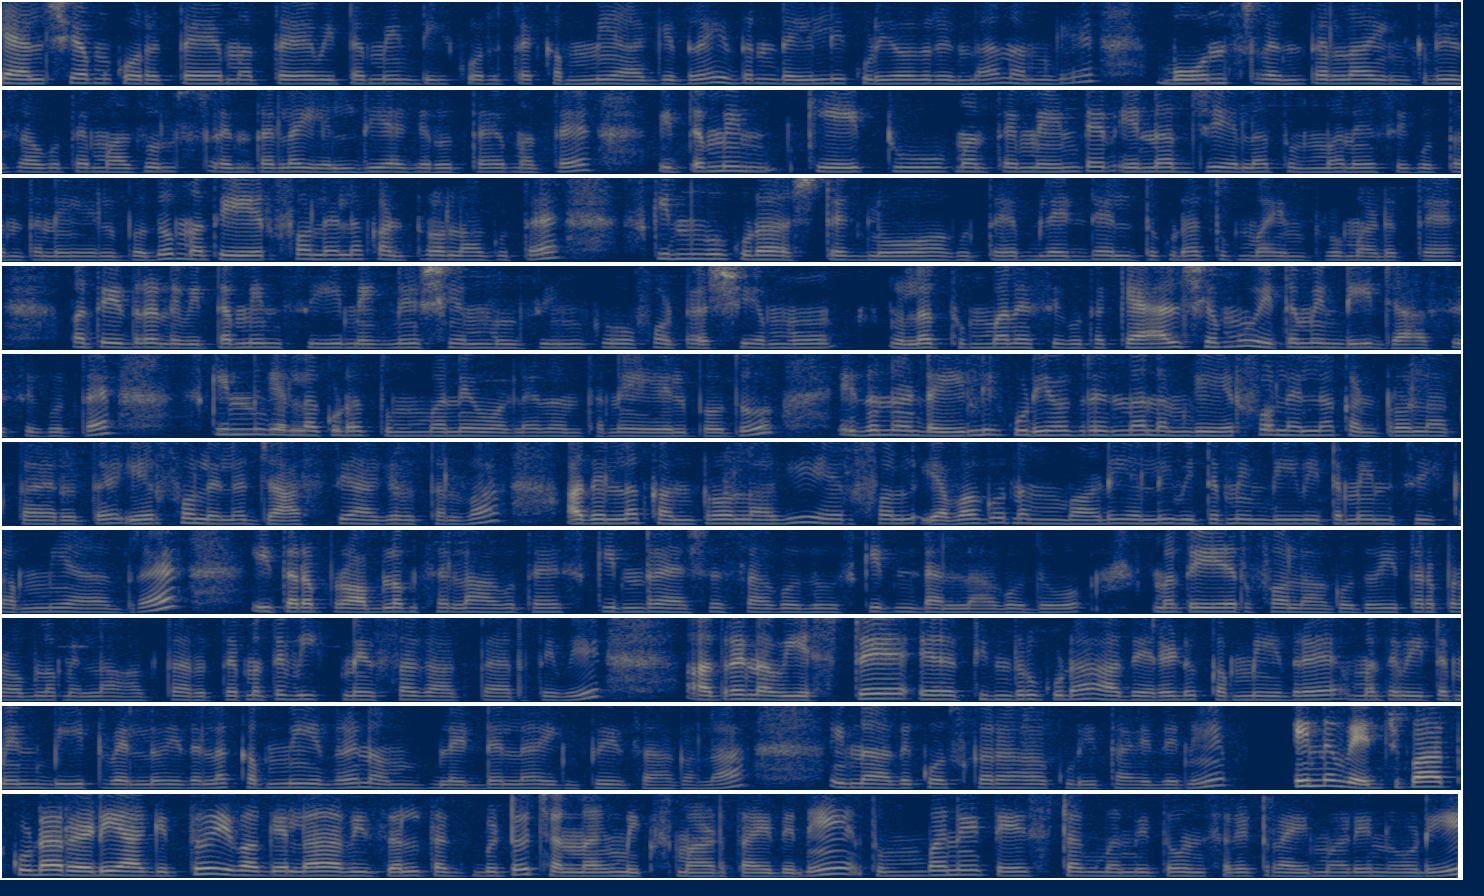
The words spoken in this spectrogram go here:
ಕ್ಯಾಲ್ಶಿಯಂ ಕೊರತೆ ಮತ್ತು ವಿಟಮಿನ್ ಡಿ ಕೊರತೆ ಕಮ್ಮಿ ಆಗಿದ್ರೆ ಇದನ್ನು ಡೈಲಿ ಕುಡಿಯೋದ್ರಿಂದ ನಮಗೆ ಬೋನ್ ಸ್ಟ್ರೆಂತ್ ಎಲ್ಲ ಇನ್ಕ್ರೀಸ್ ಆಗುತ್ತೆ ಮಝುಲ್ ಸ್ಟ್ರೆಂತ್ ಎಲ್ಲ ಹೆಲ್ದಿಯಾಗಿರುತ್ತೆ ಮತ್ತು ವಿಟಮಿನ್ ಕೆ ಟು ಮತ್ತು ಮೇಂಟೈನ್ ಎನರ್ಜಿ ಎಲ್ಲ ತುಂಬಾ ಸಿಗುತ್ತೆ ಅಂತಲೇ ಹೇಳ್ಬೋದು. ಮತ್ತು ಏರ್ ಫಾಲ್ ಎಲ್ಲ ಕಂಟ್ರೋಲ್ ಆಗುತ್ತೆ. ಸ್ಕಿನ್ಗೂ ಕೂಡ ಅಷ್ಟೇ ಗ್ಲೋ ಆಗುತ್ತೆ. ಬ್ಲಡ್ ಹೆಲ್ತ್ ಕೂಡ ತುಂಬ ಇಂಪ್ರೂವ್ ಮಾಡುತ್ತೆ. ಮತ್ತು ಇದರಲ್ಲಿ vitamin C magnesium zinc potassium ಎಲ್ಲ ತುಂಬಾ ಸಿಗುತ್ತೆ. ಕ್ಯಾಲ್ಶಿಯಮ್ಮು, ವಿಟಮಿನ್ ಡಿ ಜಾಸ್ತಿ ಸಿಗುತ್ತೆ. ಸ್ಕಿನ್ಗೆಲ್ಲ ಕೂಡ ತುಂಬಾ ಒಳ್ಳೆಯದಂತಲೇ ಹೇಳ್ಬೋದು. ಇದನ್ನು ಡೈಲಿ ಕುಡಿಯೋದ್ರಿಂದ ನಮಗೆ ಏರ್ ಫಾಲ್ ಎಲ್ಲ ಕಂಟ್ರೋಲ್ ಆಗ್ತಾ ಇರುತ್ತೆ. ಏರ್ ಫಾಲ್ ಎಲ್ಲ ಜಾಸ್ತಿ ಆಗಿರುತ್ತಲ್ವ? ಅದೆಲ್ಲ ಕಂಟ್ರೋಲ್ ಆಗಿ ಏರ್ ಫಾಲ್ ಯಾವಾಗೂ ನಮ್ಮ ಬಾಡಿಯಲ್ಲಿ ವಿಟಮಿನ್ ಡಿ, ವಿಟಮಿನ್ ಸಿ ಕಮ್ಮಿ ಆದರೆ ಈ ಥರ ಪ್ರಾಬ್ಲಮ್ಸ್ ಎಲ್ಲ ಆಗುತ್ತೆ. ಸ್ಕಿನ್ ರ್ಯಾಷಸ್ ಆಗೋದು, ಸ್ಕಿನ್ ಡಲ್ ಆಗೋದು, ಮತ್ತು ಏರ್ ಫಾಲ್ ಆಗೋದು ಈ ಥರ ಪ್ರಾಬ್ಲಮ್ ಎಲ್ಲ ಆಗ್ತಾ ಇರುತ್ತೆ. ಮತ್ತು ವೀಕ್ನೆಸ್ಸಾಗಿ ಆಗ್ತಾ ಇರ್ತೀವಿ. ಆದರೆ ನಾವು ಎಷ್ಟೇ ತಿಂದರೂ ಕೂಡ ಅದೆರಡು ಕಮ್ಮಿ ಇದ್ದರೆ ಮತ್ತು ವಿಟಮಿನ್ ಬಿ ಟ್ವೆಲ್ಲು ಇದೆಲ್ಲ ಕಮ್ಮಿ ಇದ್ದರೆ ನಮ್ಮ ಬ್ಲಡ್ ಎಲ್ಲ ಇನ್ಕ್ರೀಸ್ ಆಗೋಲ್ಲ. ಇನ್ನು ಅದಕ್ಕೋಸ್ಕರ ಕುಡಿತಾ ಇದ್ದೀನಿ. ಇನ್ನು ವೆಜ್ ಬಾತ್ ಕೂಡ ರೆಡಿ ಆಗಿತ್ತು. ಇವಾಗೆಲ್ಲ ವಿಸಲ್ ತೆಗ್ದುಬಿಟ್ಟು ಚೆನ್ನಾಗಿ ಮಿಕ್ಸ್ ಮಾಡ್ತಾ ಇದ್ದೀನಿ. ತುಂಬಾ ಟೇಸ್ಟಾಗಿ ಬಂದಿತ್ತು. ಒಂದ್ಸರಿ ಟ್ರೈ ಮಾಡಿ ನೋಡಿ.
